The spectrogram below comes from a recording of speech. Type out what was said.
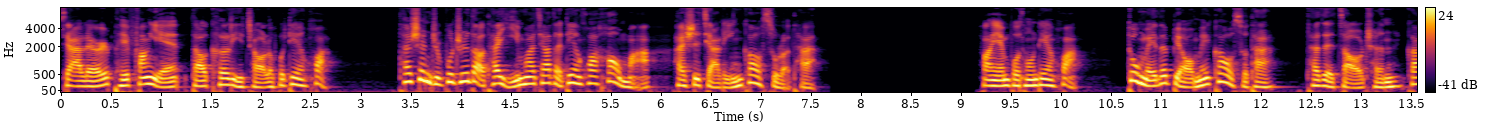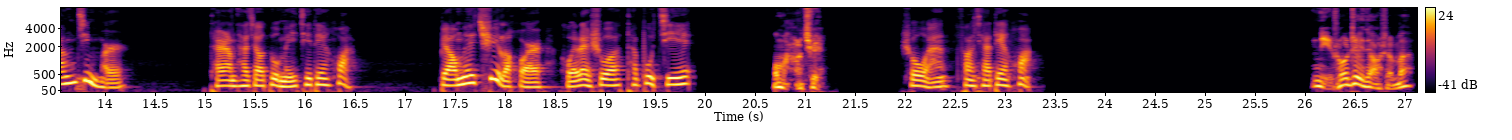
贾玲陪方言到科里找了部电话，他甚至不知道他姨妈家的电话号码，还是贾玲告诉了他。方言拨通电话，杜梅的表妹告诉他。他在早晨刚进门，他让他叫杜梅接电话。表妹去了会儿，回来说她不接。我马上去。说完放下电话。你说这叫什么？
